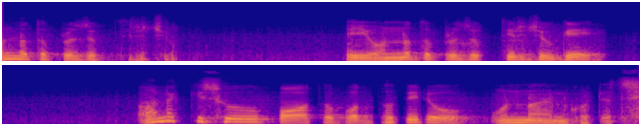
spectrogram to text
উন্নত প্রযুক্তির যুগ। এই উন্নত প্রযুক্তির যুগে অনেক কিছু পথ ও পদ্ধতিরও উন্নয়ন ঘটেছে।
